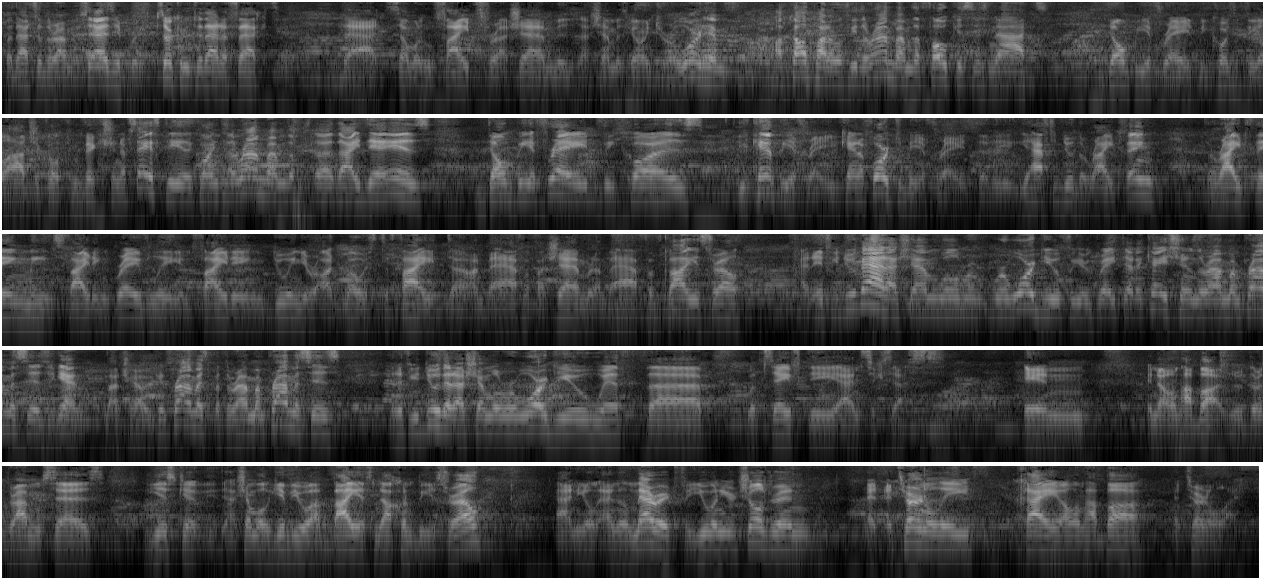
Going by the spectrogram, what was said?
but that's what the Rambam says. He brings psukim to that effect that someone who fights for Hashem is Hashem is going to reward him. I'll call him the Rambam. The focus is not don't be afraid because of theological conviction of safety. According to the Rambam, the, uh, the idea is don't be afraid because you can't be afraid. You can't afford to be afraid. You have to do the right thing. The right thing means fighting bravely and fighting, doing your utmost to fight uh, on behalf of Hashem and on behalf of Klal Yisrael. And if you do that, Hashem will re- reward you for your great dedication. The Rambam promises, again, not sure how we can promise, but the Rambam promises that if you do that, Hashem will reward you with, uh, with safety and success in, in Olam Haba. The, the, Rambam says, Hashem will give you a bias nachon Israel, and you'll, and you'll merit for you and your children eternally, Chai Olam Haba, eternal life.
